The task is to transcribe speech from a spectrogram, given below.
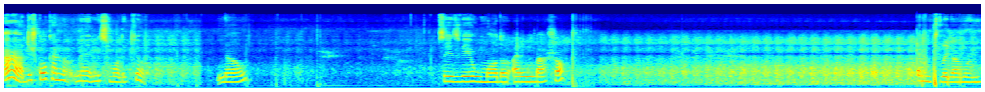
Ah, deixa eu colocar no, né, nesse modo aqui, ó. Não. Vocês verem o modo ali embaixo, ó. É muito legal, mano.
